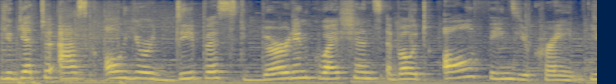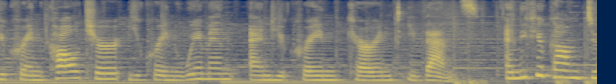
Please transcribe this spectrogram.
You get to ask all your deepest burning questions about all things Ukraine, Ukraine culture, Ukraine women and Ukraine current events. And if you come to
